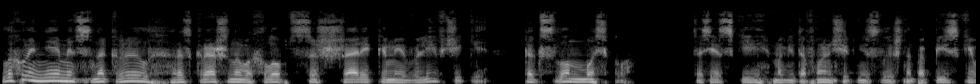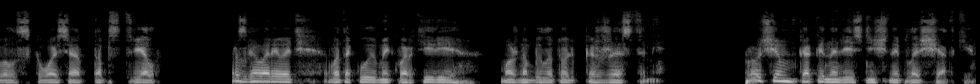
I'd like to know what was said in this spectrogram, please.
Плохой немец накрыл раскрашенного хлопца с шариками в лифчике, как слон моську. Соседский магнитофонщик неслышно попискивал сквозь обстрел. Разговаривать в атакуемой квартире можно было только жестами. Впрочем, как и на лестничной площадке.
